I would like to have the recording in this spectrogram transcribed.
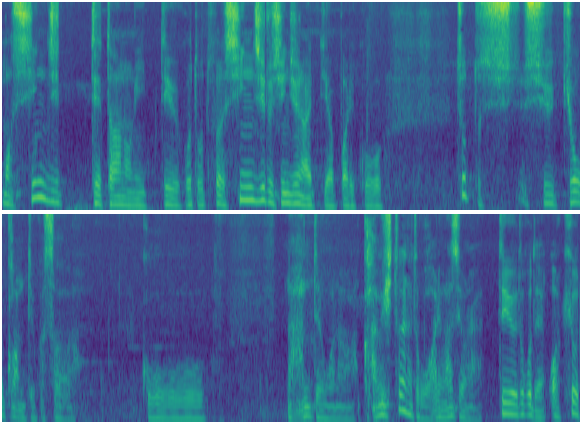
まあ信じてたのにっていうことそれ信じる信じないってやっぱりこうちょっと宗教観っていうかさこうなんていうのかな紙一重なとこありますよね。っていうとこであ今日ちょっ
